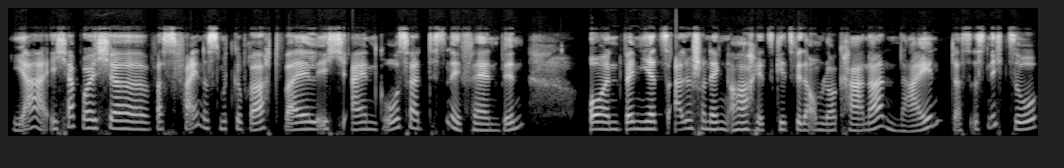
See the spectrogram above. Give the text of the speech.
Ja, ich habe euch äh, was Feines mitgebracht, weil ich ein großer Disney-Fan bin. Und wenn jetzt alle schon denken, ach, jetzt geht's wieder um Lorcaner, nein, das ist nicht so.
